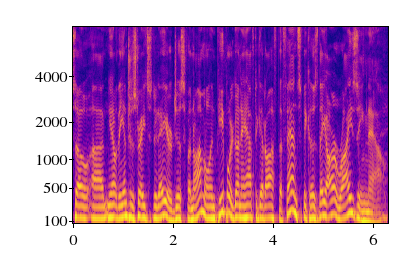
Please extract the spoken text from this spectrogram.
So, uh, you know, the interest rates today are just phenomenal, and people are going to have to get off the fence because they are rising now.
